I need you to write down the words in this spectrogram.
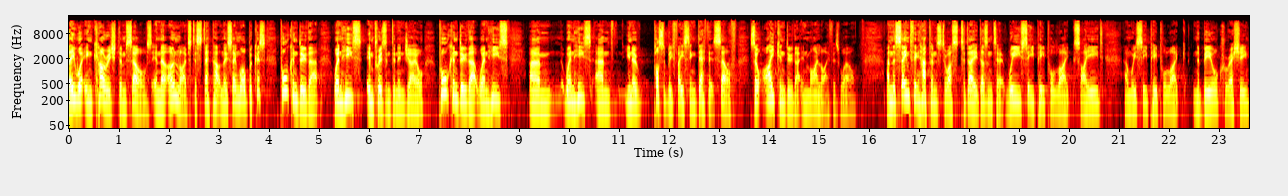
they were encouraged themselves in their own lives to step out. And they're saying, well, because Paul can do that when he's imprisoned and in jail, Paul can do that when he's, um, when he's um, you know, possibly facing death itself. So I can do that in my life as well. And the same thing happens to us today, doesn't it? We see people like Saeed, and we see people like Nabil Qureshi,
